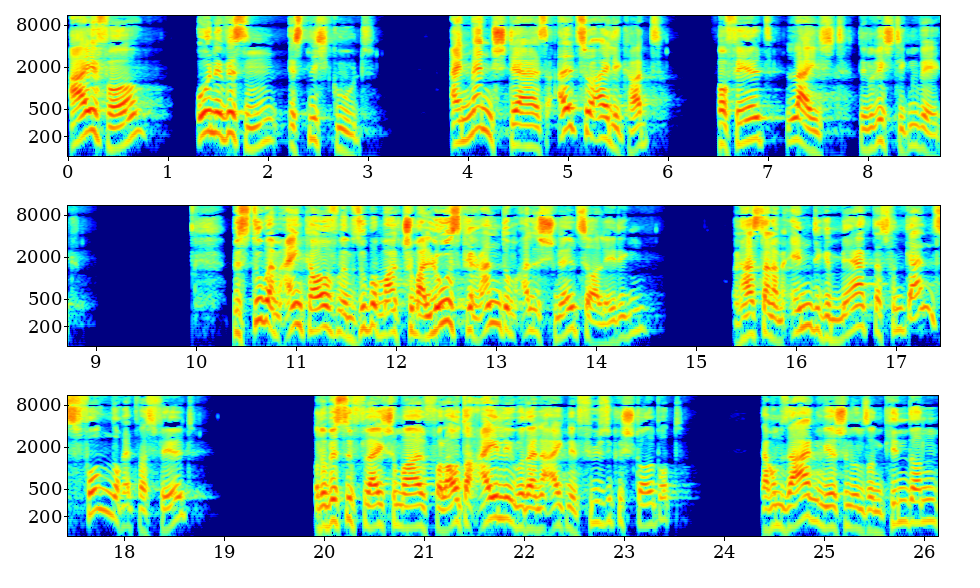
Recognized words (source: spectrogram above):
Eifer ohne Wissen ist nicht gut. Ein Mensch, der es allzu eilig hat, verfehlt leicht den richtigen Weg. Bist du beim Einkaufen im Supermarkt schon mal losgerannt, um alles schnell zu erledigen? Und hast dann am Ende gemerkt, dass von ganz vorn noch etwas fehlt? Oder bist du vielleicht schon mal vor lauter Eile über deine eigenen Füße gestolpert? Darum sagen wir schon unseren Kindern,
